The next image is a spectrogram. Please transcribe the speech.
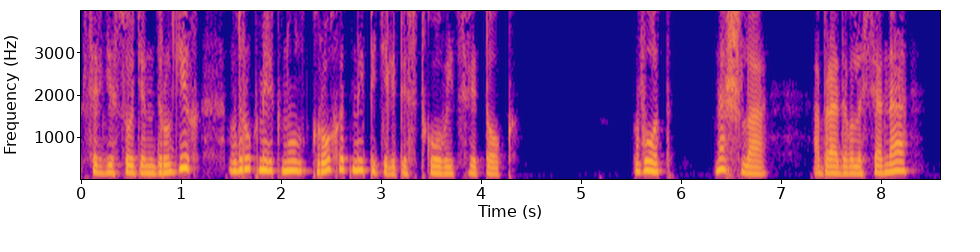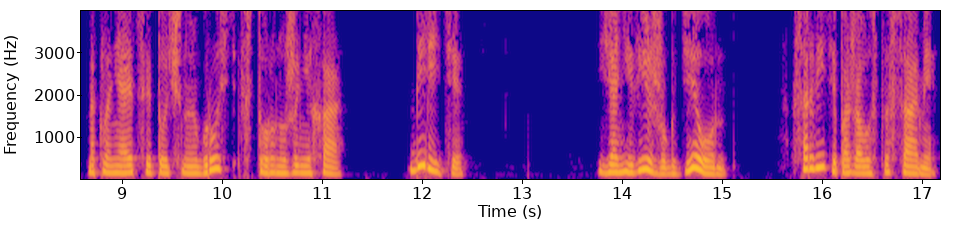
среди сотен других вдруг мелькнул крохотный пятилепестковый цветок. Вот, нашла, обрадовалась она, наклоняя цветочную гроздь в сторону жениха. Берите. Я не вижу, где он. Сорвите, пожалуйста, сами.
